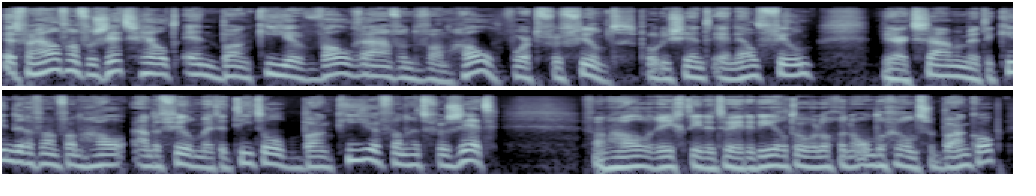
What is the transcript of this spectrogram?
Het verhaal van verzetsheld en bankier Walraven van Hal wordt verfilmd. Producent NL Film werkt samen met de kinderen van Van Hal aan de film met de titel Bankier van het Verzet. Van Hal richtte in de Tweede Wereldoorlog een ondergrondse bank op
